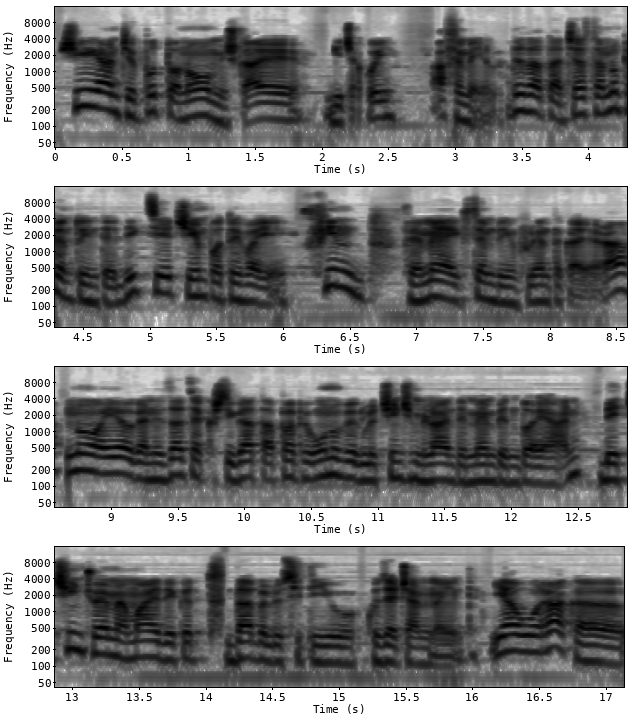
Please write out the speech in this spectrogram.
Și a început o nouă mișcare, ghicea cui, a femeilor. De data aceasta nu pentru interdicție, ci împotriva ei. Fiind femeia extrem de influentă care era, noua ei organizație a câștigat aproape 1,5 milioane de membri în 2 ani, de 5 ori mai mare decât WCTU cu 10 ani înainte. Ea ura că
